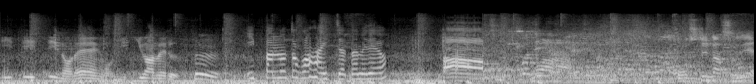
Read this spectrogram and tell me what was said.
ETC のレーンを見極める。うん。一般のとこ入っちゃダメだよ。あこうしてますね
